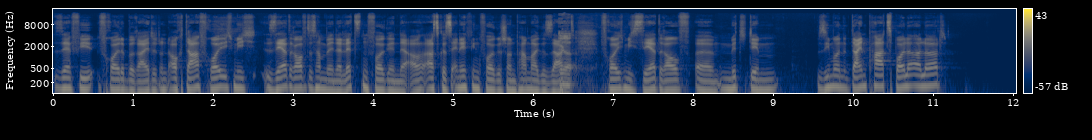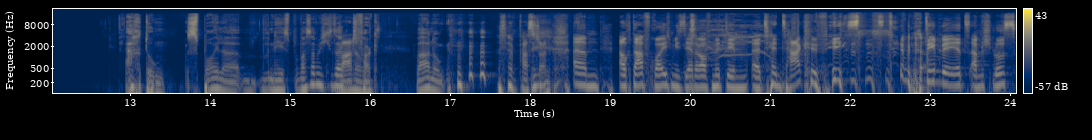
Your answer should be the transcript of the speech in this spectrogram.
sehr viel Freude bereitet und auch da freue ich mich sehr drauf. Das haben wir in der letzten Folge, in der Ask Us Anything Folge schon ein paar Mal gesagt. Ja. Freue ich mich sehr drauf äh, mit dem Simon, dein Part, Spoiler Alert. Achtung, Spoiler. Nee, was habe ich gesagt? Warnung. Fuck. Warnung. Passt schon. Ähm, auch da freue ich mich sehr drauf mit dem äh, Tentakelwesen, mit ja. dem wir jetzt am Schluss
